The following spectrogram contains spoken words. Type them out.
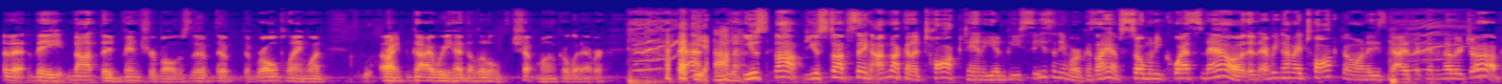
the, the not the adventure Baldur's, the the, the role playing one, uh, Right. the guy where you had the little chipmunk or whatever. Yeah. You stop. You stop saying I'm not going to talk to any NPCs anymore because I have so many quests now, and every time I talk to one of these guys, I get another job.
